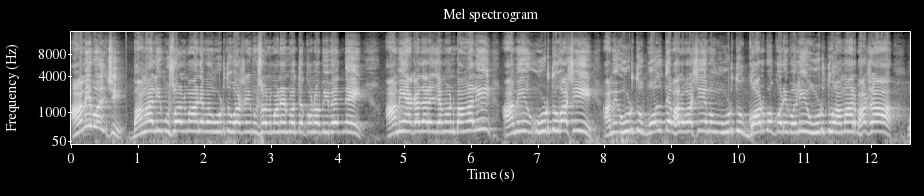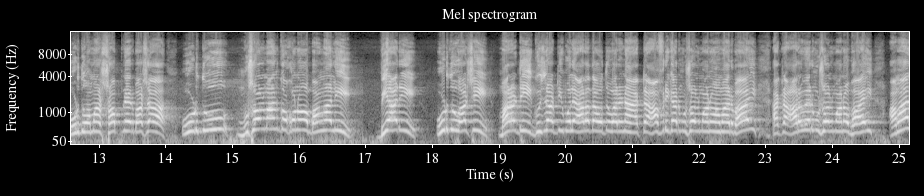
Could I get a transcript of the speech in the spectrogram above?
আমি বলছি, বাঙালি মুসলমান এবং উর্দুভাষী মুসলমানের মধ্যে কোনো বিভেদ নেই। আমি একাধারে যেমন বাঙালি, আমি উর্দুভাষী, আমি উর্দু বলতে ভালোবাসি এবং উর্দু গর্ব করে বলি, উর্দু আমার ভাষা, উর্দু আমার স্বপ্নের ভাষা। উর্দু মুসলমান কখনো বাঙালি, বিহারি উর্দুভাষী মারাঠি, গুজরাটি বলে আলাদা হতে পারে না। একটা আফ্রিকার মুসলমানও আমার ভাই, একটা আরবের মুসলমানও ভাই, আমার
